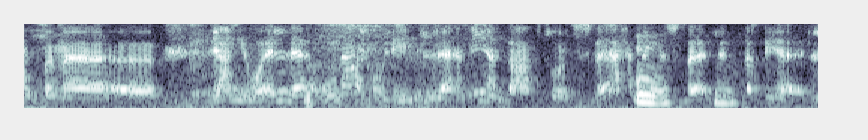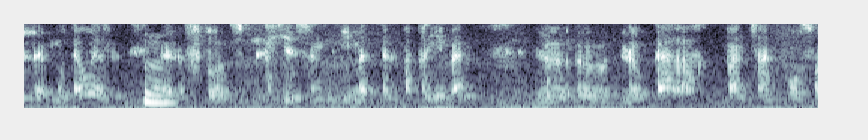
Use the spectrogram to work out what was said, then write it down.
ربما يعني والا ونعرفوا الاهميه نتاع فطور الصباح بالنسبة للتغذيه المتوازن فطور الصباح يلزم يمثل تقريبا le quart 25%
